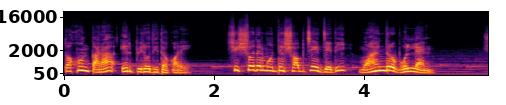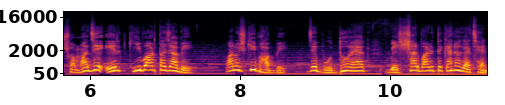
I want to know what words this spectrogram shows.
তখন তারা এর বিরোধিতা করে। শিষ্যদের মধ্যে সবচেয়ে জেদি মহেন্দ্র বললেন, সমাজে এর কি বার্তা যাবে? মানুষ কি ভাববে? যে বুদ্ধ এক বেশ্যার বাড়িতে কেন গেছেন?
